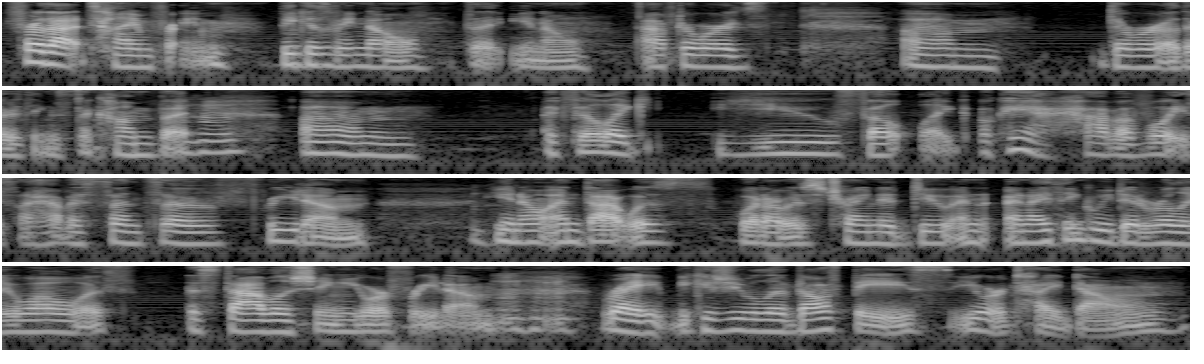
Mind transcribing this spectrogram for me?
for that time frame because we know that you know afterwards um, there were other things to come, but. Mm-hmm um, I feel like you felt like, okay, I have a voice, I have a sense of freedom, mm-hmm. you know, and that was what I was trying to do. And, and I think we did really well with establishing your freedom, mm-hmm. right? Because you lived off base, you were tied down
